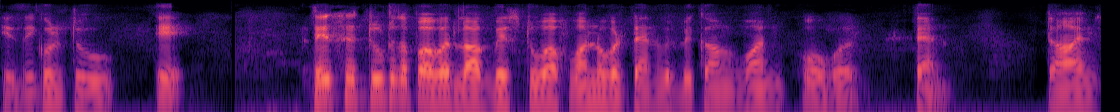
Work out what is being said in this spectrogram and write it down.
is equal to a. This is 2 to the power log base 2 of 1 over 10 will become 1 over 10 times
